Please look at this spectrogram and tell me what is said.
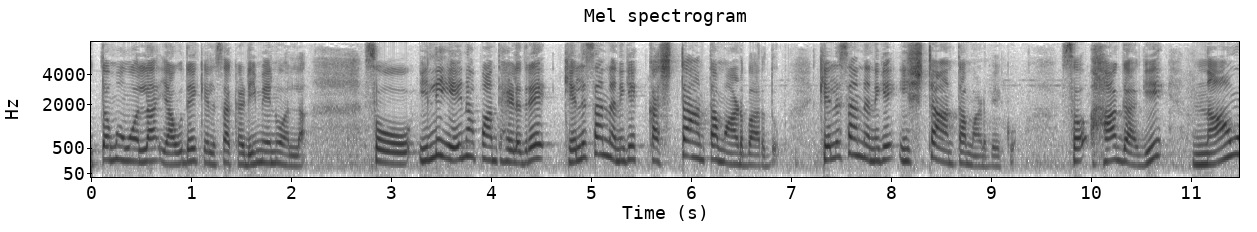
ಉತ್ತಮವೂ ಅಲ್ಲ, ಯಾವುದೇ ಕೆಲಸ ಕಡಿಮೆನೂ ಅಲ್ಲ. ಸೊ ಇಲ್ಲಿ ಏನಪ್ಪ ಅಂತ ಹೇಳಿದ್ರೆ, ಕೆಲಸ ನನಗೆ ಕಷ್ಟ ಅಂತ ಮಾಡಬಾರ್ದು. ಕೆಲಸ ನನಗೆ ಇಷ್ಟ ಅಂತ ಮಾಡಬೇಕು. ಸೊ ಹಾಗಾಗಿ ನಾವು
